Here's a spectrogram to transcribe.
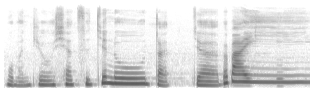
我们就下次见喽，大家拜拜。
